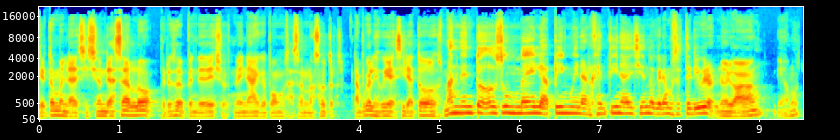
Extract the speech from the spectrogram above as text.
Que tomen la decisión de hacerlo, pero eso depende de ellos, no hay nada que podamos hacer nosotros. Tampoco les voy a decir a todos, manden todos un mail a Penguin Argentina diciendo que queremos este libro, no lo hagan, digamos.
